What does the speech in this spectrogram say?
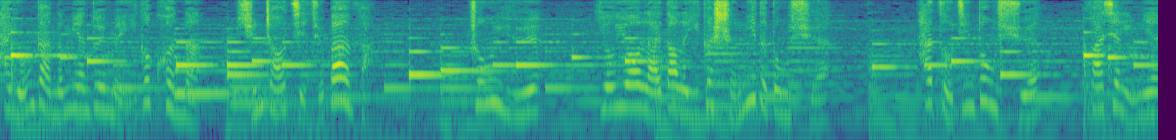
他勇敢地面对每一个困难，寻找解决办法。终于，悠悠来到了一个神秘的洞穴，他走进洞穴。发现里面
